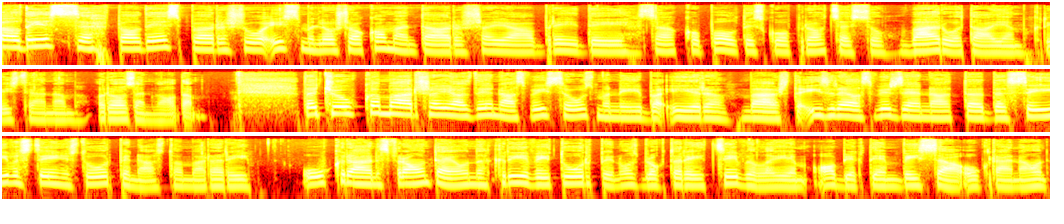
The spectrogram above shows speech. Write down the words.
Paldies, paldies par šo izsmeļošo komentāru šajā brīdī, saku politisko procesu vērotājam Kristiānam Rozenvaldam. Taču, kamēr šajās dienās visa uzmanība ir vērsta Izraels virzienā, tad sīvas cīņas turpinās tomēr arī Ukrainas frontē, un Krievija turpina uzbrukt arī civilajiem objektiem visā Ukrainā. Un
